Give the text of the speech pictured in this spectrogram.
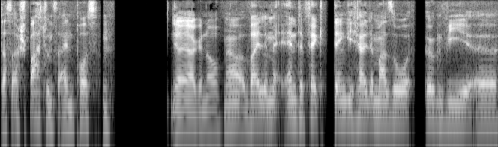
Das erspart uns einen Posten. Ja, ja, genau. Ne? Weil im Endeffekt denke ich halt immer so irgendwie, äh,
